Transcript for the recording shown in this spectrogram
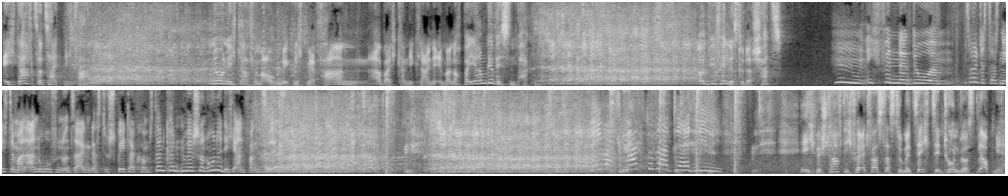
ich darf zurzeit nicht fahren. Nun, ich darf im Augenblick nicht mehr fahren, aber ich kann die Kleine immer noch bei ihrem Gewissen packen. Und wie findest du das, Schatz? Hm, Ich finde, du ähm, solltest das nächste Mal anrufen und sagen, dass du später kommst. Dann könnten wir schon ohne dich anfangen zu essen. Hey, was machst du da, Daddy? Ich bestraf dich für etwas, das du mit 16 tun wirst. Glaub mir,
